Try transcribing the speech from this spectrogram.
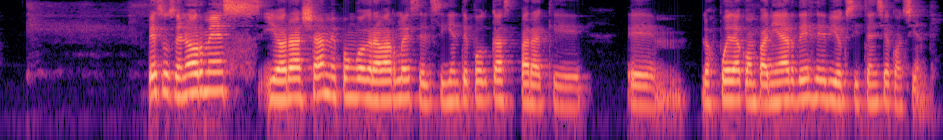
Besos enormes y ahora ya me pongo a grabarles el siguiente podcast para que eh, los pueda acompañar desde Bioexistencia Consciente.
